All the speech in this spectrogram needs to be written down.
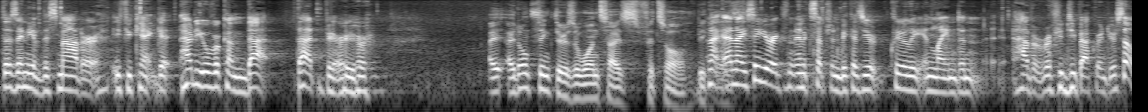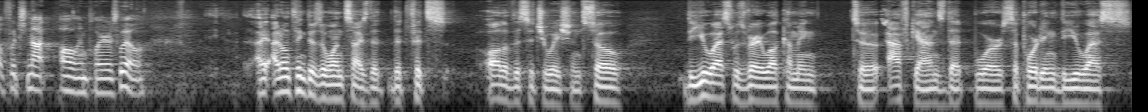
does any of this matter if you can't get, how do you overcome that, that barrier? I, I don't think there's a one size fits all. And I, and I say you're an exception because you're clearly enlightened and have a refugee background yourself, which not all employers will. I, I don't think there's a one size that, that fits all of the situations. So the US was very welcoming to Afghans that were supporting the US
